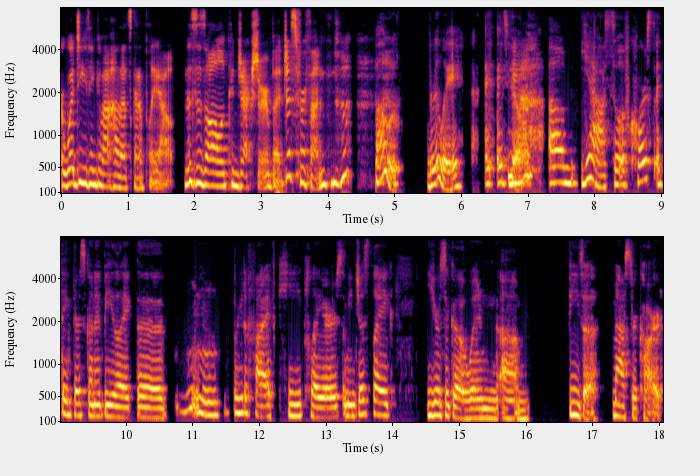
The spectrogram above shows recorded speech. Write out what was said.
or what do you think about how that's going to play out? This is all conjecture, but just for fun. Both. Really, I, I do. Yeah. Um, yeah. So of course, I think there's going to be like the mm, three to five key players. I mean, just like years ago when um, Visa, MasterCard,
